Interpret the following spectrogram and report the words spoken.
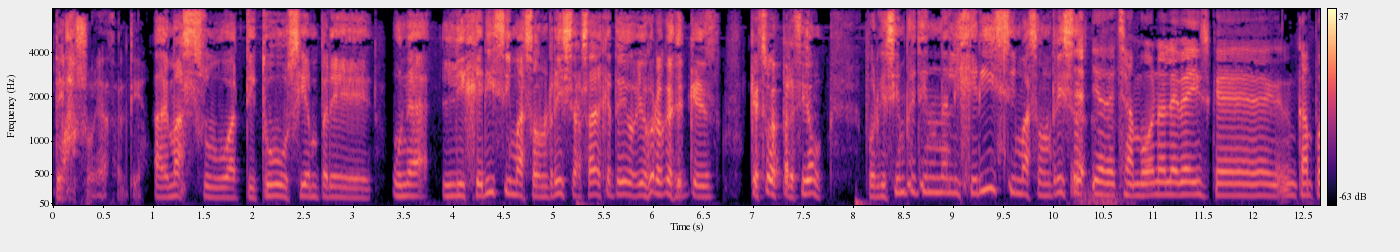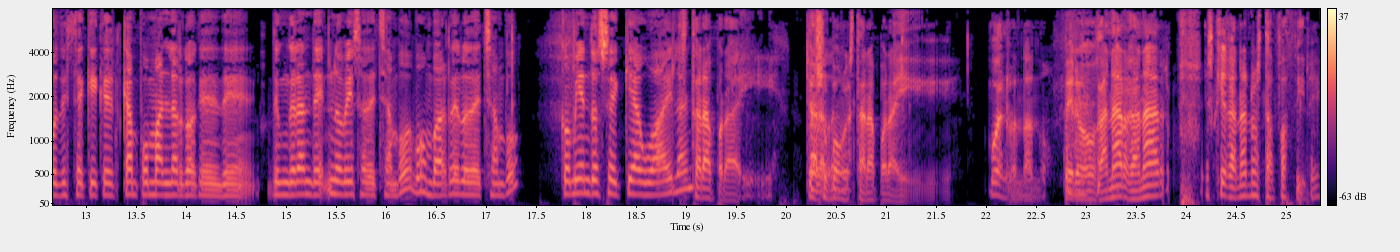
Tiene un swingazo el tío. Además, su actitud siempre una ligerísima sonrisa, ¿sabes qué te digo? Yo creo que, que es, que es su expresión, porque siempre tiene una ligerísima sonrisa. Y, y a de Chambó, ¿no le veis que un campo, dice aquí que el campo más largo que de, de un grande, ¿no veis a de Chambó? Bombardero de Chambó, comiéndose Kiagua Island. Estará por ahí. Yo Claro, supongo que estará por ahí Bueno, rondando. Pero ganar, ganar, es que ganar no es tan fácil, ¿eh?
